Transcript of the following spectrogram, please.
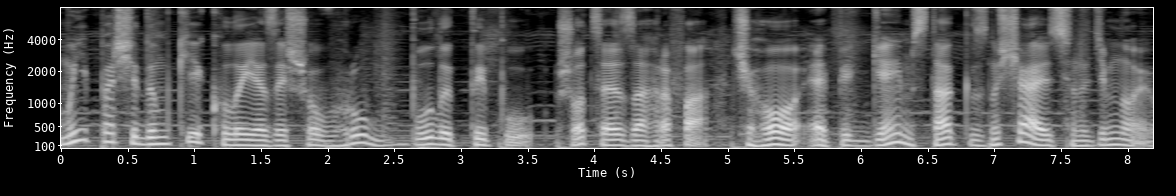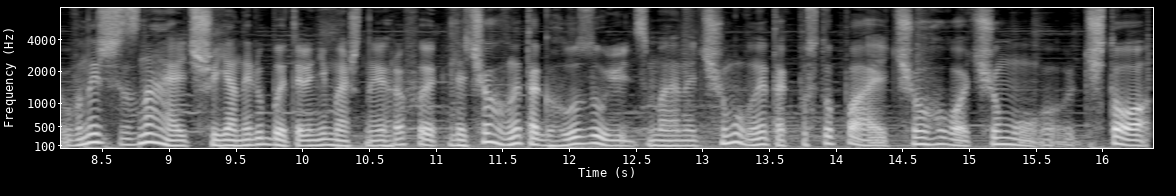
Мої перші думки, коли я зайшов в гру, були типу. Що це за графа? Чого Epic Games так знущаються наді мною? Вони ж знають, що я не любитель анімешної графи. Для чого вони так глузують з мене? Чому вони так поступають? Чого? Чому? Що?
